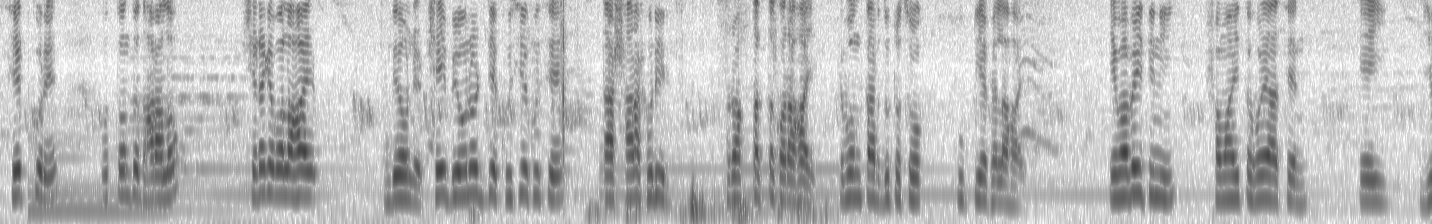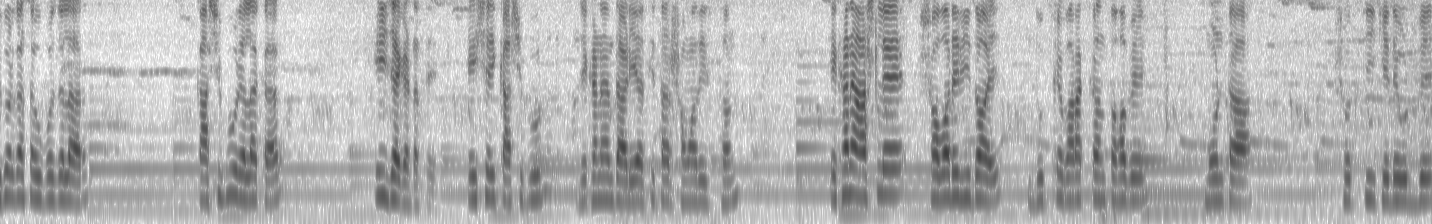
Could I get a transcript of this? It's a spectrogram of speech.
সেট করে অত্যন্ত ধারালো। সেটাকে বলা হয় বেওনেট। সেই বেওনেট দিয়ে খুশিয়ে খুশিয়ে তার সারা শরীর রক্তাক্ত করা হয় এবং তার দুটো চোখ কুপিয়ে ফেলা হয়। এভাবেই তিনি সমাহিত হয়ে আছেন এই ঝিকরগাছা উপজেলার কাশীপুর এলাকার এই জায়গাটাতে। এই সেই কাশীপুর যেখানে আমি দাঁড়িয়ে আছি, তার সমাধিস্থল। এখানে আসলে সবারই হৃদয় দুঃখে ভারাক্রান্ত হবে, মনটা সত্যি কেঁদে উঠবে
